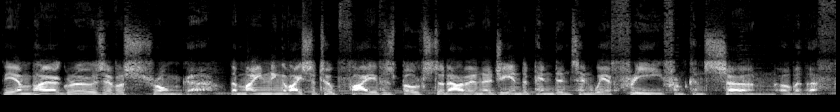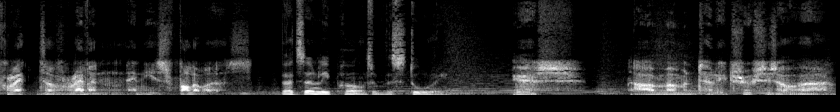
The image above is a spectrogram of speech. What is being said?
The Empire grows ever stronger. The mining of Isotope 5 has bolstered our energy independence and we're free from concern over the threat of Revan and his followers. That's only part of the story. Yes, our momentary truce is over.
